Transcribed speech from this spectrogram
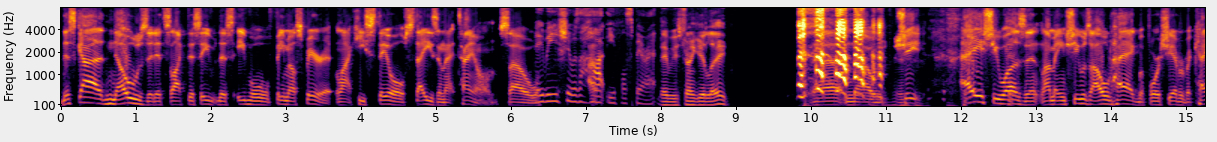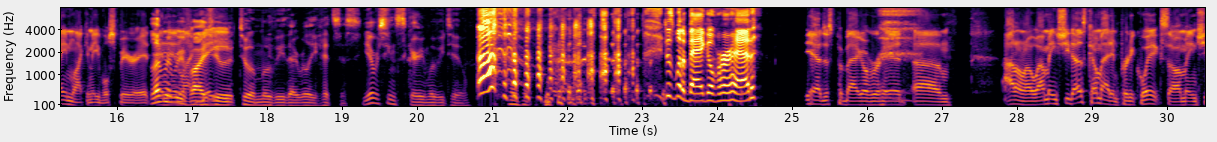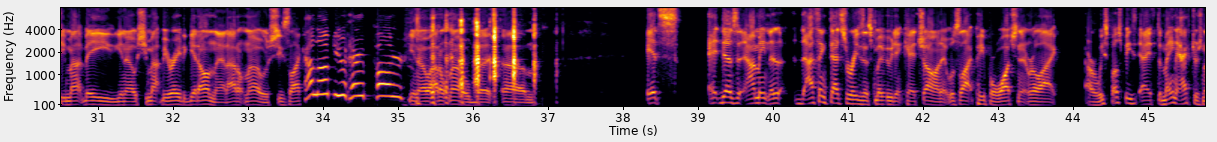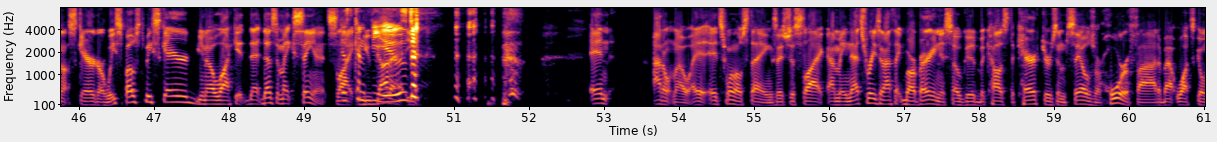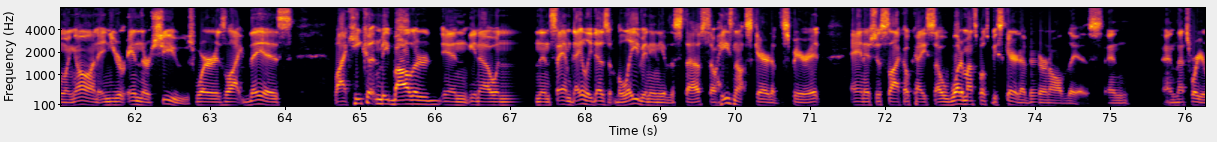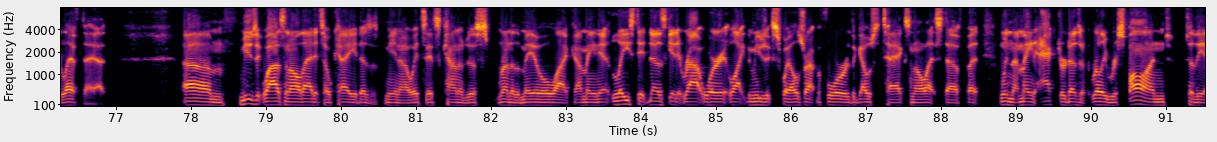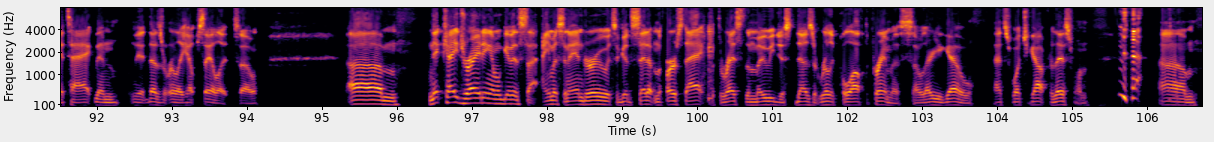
this guy knows that it's like this ev- this evil female spirit. Like he still stays in that town. So Maybe she was a hot, evil spirit. Maybe he's trying to get laid. uh, no, she a she wasn't. I mean, she was an old hag before she ever became like an evil spirit. Let And me then, like, revise me- you to a movie that really hits this. You ever seen Scary Movie 2? Just put a bag over her head. Yeah, just put a bag over her head. Um, I don't know. I mean, she does come at him pretty quick, so I mean, she might be, you know, she might be ready to get on that. I don't know. She's like, I loved you at Harry Potter. You know, I don't know, but um, it's it doesn't. I mean, I think that's the reason this movie didn't catch on. It was like people were watching it were like, "Are we supposed to be? If the main actor's not scared, are we supposed to be scared? You know, like it that doesn't make sense. Like Just you've gotta- confused. and I don't know. It, it's one of those things. It's just like, I mean, that's the reason I think Barbarian is so good because the characters themselves are horrified about what's going on and you're in their shoes. Whereas, like this, like he couldn't be bothered, and, you know, and, and then Sam Daly doesn't believe in any of the stuff. So he's not scared of the spirit. And it's just like, okay, so what am I supposed to be scared of during all of this? And, and that's where you're left at um music wise and all that it's okay it doesn't you know it's it's kind of just run of the mill like i mean at least it does get it right where it like the music swells right before the ghost attacks and all that stuff but when the main actor doesn't really respond to the attack then it doesn't really help sell it so um Nick Cage rating, I'm gonna give this a Amos and Andrew. It's a good setup in the first act, but the rest of the movie just doesn't really pull off the premise. So there you go. That's what you got for this one. um,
